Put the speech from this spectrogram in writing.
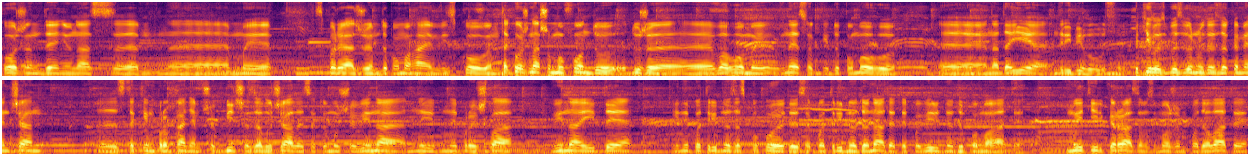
Кожен день у нас е, е, ми споряджуємо, допомагаємо військовим. Також нашому фонду дуже вагомий внесок і допомогу надає Андрій Білоусов. Хотілося б звернутися до кам'янчан е, з таким проханням, щоб більше залучалися, тому що війна не пройшла, війна йде. І не потрібно заспокоїтися, потрібно донатити, повільно допомагати. Ми тільки разом зможемо подолати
